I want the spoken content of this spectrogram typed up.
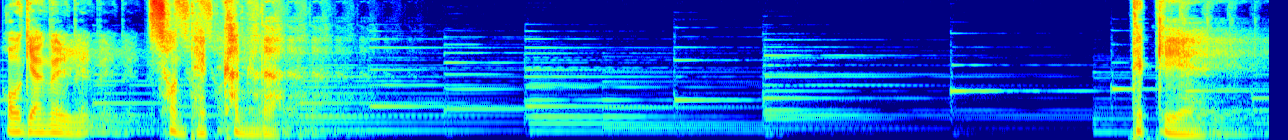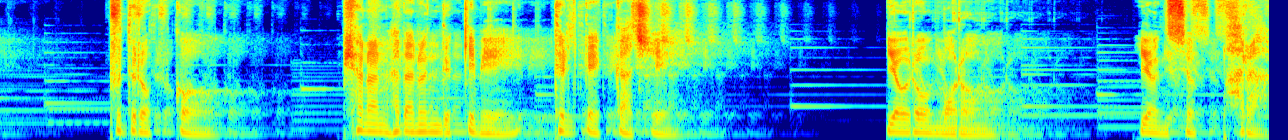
억양을 선택한다. 듣기에 부드럽고 편안하다는 느낌이 들 때까지 여러모로 연습하라.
